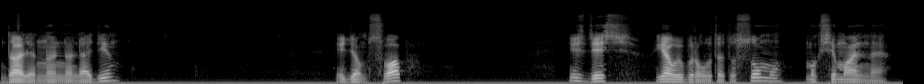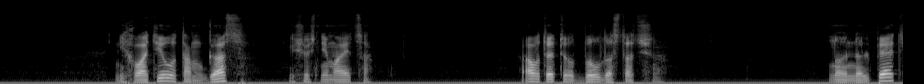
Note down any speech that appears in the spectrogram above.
Далее 001 идем в swap. И здесь я выбрал вот эту сумму, максимальная. Не хватило, там газ еще снимается. А вот это вот было достаточно. 0.05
